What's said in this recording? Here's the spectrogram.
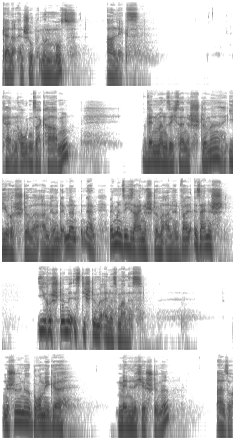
Kleiner Einschub. Nun muss Alex keinen Hodensack haben, wenn man sich seine Stimme, ihre Stimme anhört. Nein, nein, wenn man sich seine Stimme anhört, weil seine, ihre Stimme ist die Stimme eines Mannes. Eine schöne, brummige, männliche Stimme. Also,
